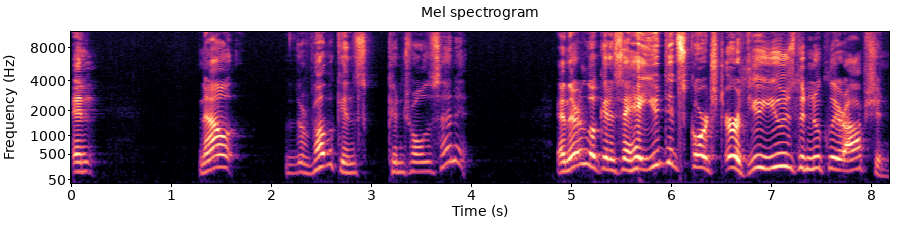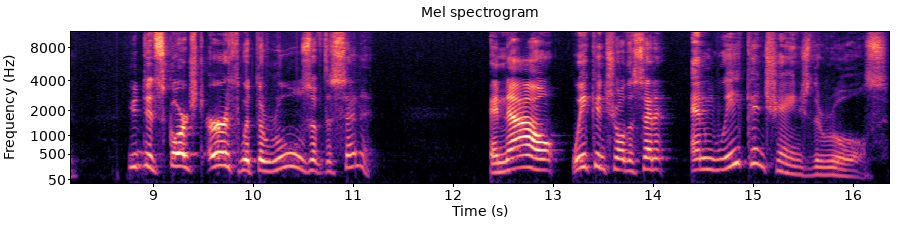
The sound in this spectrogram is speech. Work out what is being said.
And now the Republicans control the Senate. And they're looking to say, hey, you did scorched earth. You used the nuclear option. You did scorched earth with the rules of the Senate. And now we control the Senate and we can change the rules.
